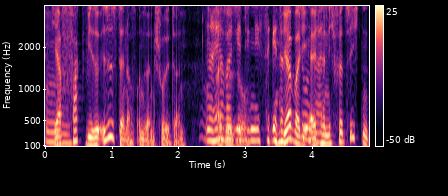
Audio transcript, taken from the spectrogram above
Mhm. Ja, fuck, wieso ist es denn auf unseren Schultern? Naja, also weil so. die nächste Generation Ja, weil die Eltern seid. nicht verzichten,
